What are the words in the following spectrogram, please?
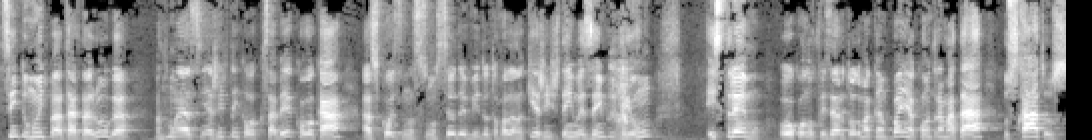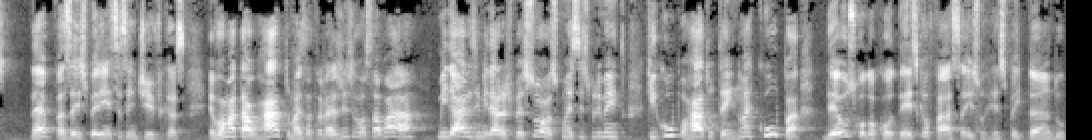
Sinto muito pela tartaruga, mas não é assim. A gente tem que saber colocar as coisas no, seu devido. Eu estou falando aqui, a gente tem um exemplo de um extremo. Ou quando fizeram toda uma campanha contra matar os ratos né, fazer experiências científicas. Eu vou matar o rato, mas através disso eu vou salvar milhares e milhares de pessoas com esse experimento. Que culpa o rato tem? Não é culpa. Deus colocou, desde que eu faça isso respeitando,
